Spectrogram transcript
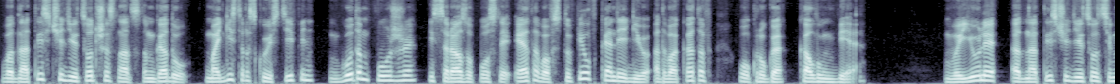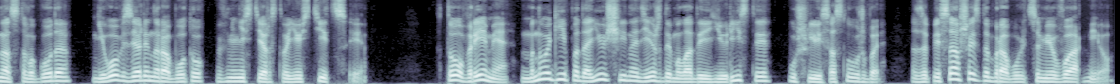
в 1916 году, магистрскую степень годом позже и сразу после этого вступил в коллегию адвокатов округа Колумбия. В июле 1917 года его взяли на работу в Министерство юстиции. В то время многие подающие надежды молодые юристы ушли со службы, записавшись добровольцами в армию.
